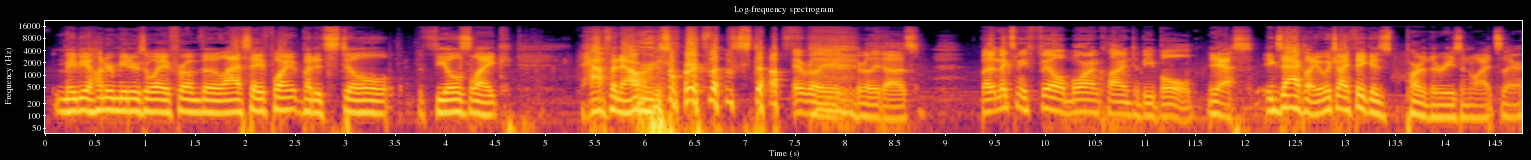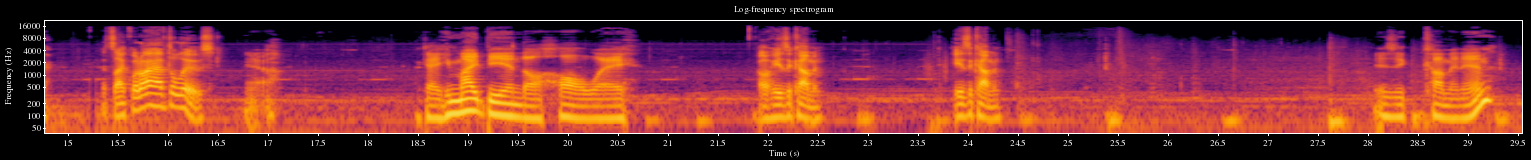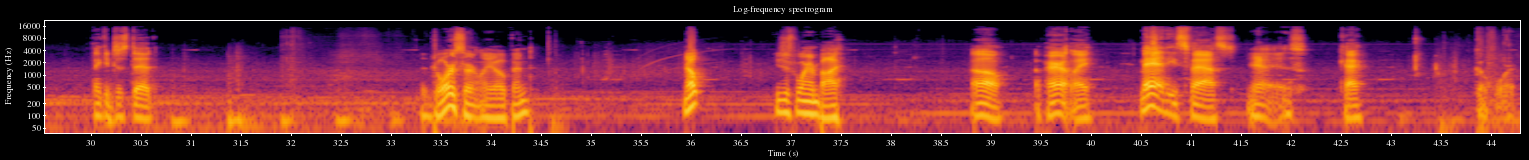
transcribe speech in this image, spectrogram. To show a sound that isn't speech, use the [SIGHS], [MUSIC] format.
maybe 100 meters away from the last save point, but it still feels like half an [LAUGHS] hour's [LAUGHS] worth of stuff. It really, it really does. But it makes me feel more inclined to be bold. Yes, exactly, which I think is part of the reason why it's there. It's like, what do I have to lose? Yeah. Okay, he might be in the hallway. Oh, he's a coming. He's a coming. Is he coming in? I think he just did. The door certainly opened. Nope. He's just wearing by. Oh, apparently. Man, he's fast. Yeah, it is. Okay. Go for it.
